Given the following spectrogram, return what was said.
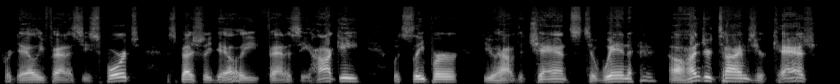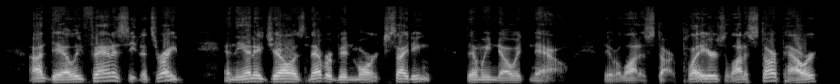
for daily fantasy sports, especially daily fantasy hockey. With Sleeper, you have the chance to win a hundred times your cash on daily fantasy. That's right. And the NHL has never been more exciting than we know it now. They have a lot of star players, a lot of star power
